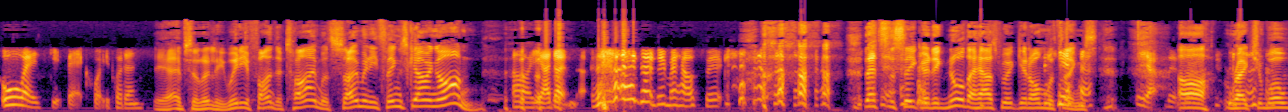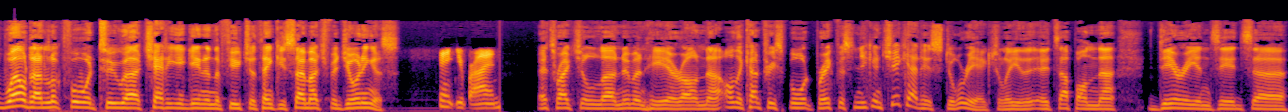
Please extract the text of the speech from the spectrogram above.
always get back what you put in. Yeah, absolutely. Where do you find the time with so many things going on? Oh yeah, I don't, I don't do my housework. that's the secret. Ignore the housework, get on with yeah. things. Yeah. Oh, Rachel, well, well done. Look forward to uh, chatting again in the future. Thank you so much for joining us. Thank you, Brian. That's Rachel uh, Numan here on uh, on the Country Sport Breakfast, and you can check out her story. Actually, it's up on uh, Dairy NZ's uh,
